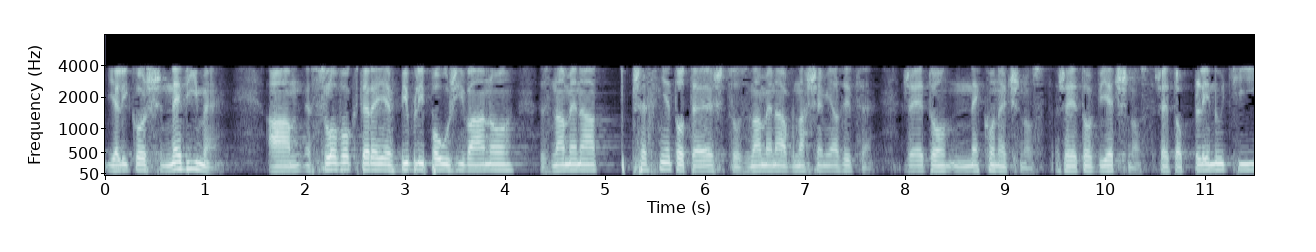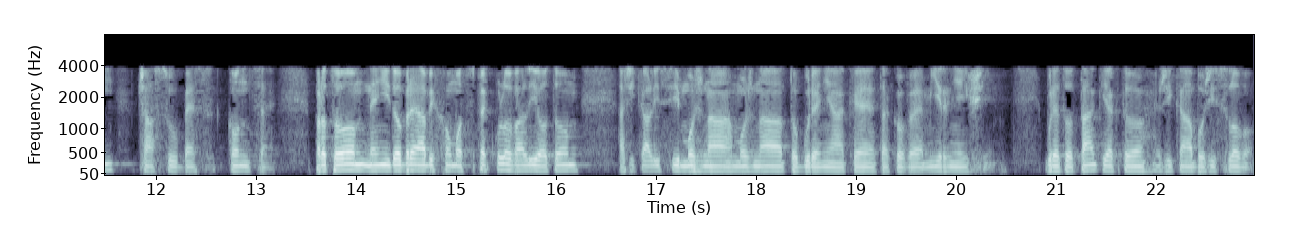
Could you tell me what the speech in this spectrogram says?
jelikož nevíme, a slovo, které je v Biblii používáno, znamená přesně to též, co znamená v našem jazyce. Že je to nekonečnost, že je to věčnost, že je to plynutí času bez konce. Proto není dobré, abychom moc spekulovali o tom a říkali si, možná, možná to bude nějaké takové mírnější. Bude to tak, jak to říká Boží slovo.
